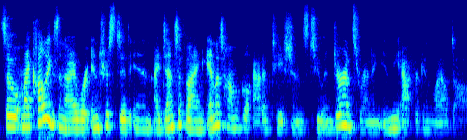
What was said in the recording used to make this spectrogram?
So my colleagues and I were interested in identifying anatomical adaptations to endurance running in the African wild dog.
